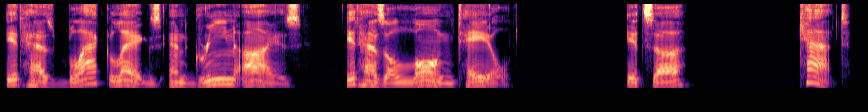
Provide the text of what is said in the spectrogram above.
It has black legs and green eyes. It has a long tail. It's a cat.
